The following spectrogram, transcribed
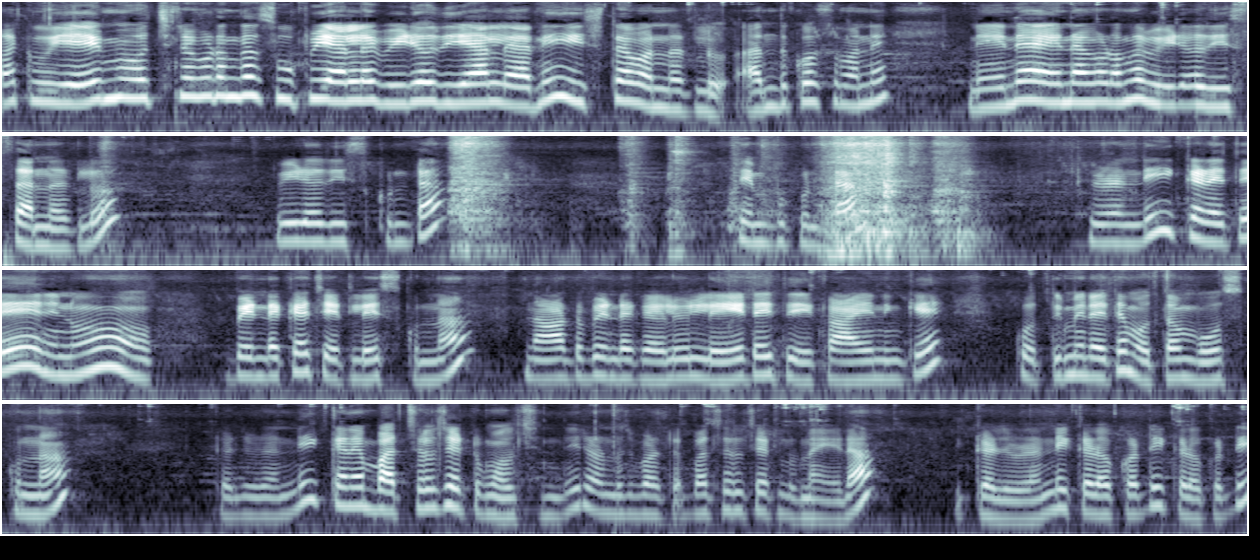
నాకు ఏమి వచ్చినా కూడా చూపించాలి వీడియో తీయాలి అని ఇష్టం అన్నట్లు. అందుకోసమని నేనే అయినా కూడా వీడియో తీస్తా అన్నట్లు. వీడియో తీసుకుంటా తెంపుకుంటా. చూడండి ఇక్కడైతే నేను బెండకాయ చెట్లు వేసుకున్నా. నాటు బెండకాయలు లేట్ అయితే కాయనికే కొత్తిమీర అయితే మొత్తం పోసుకున్నా. ఇక్కడ చూడండి ఇక్కడనే బచ్చల చెట్టు మొలిచింది. రెండు బచ్చల చెట్లు ఉన్నాయి ఇక్కడ ఇక్కడ చూడండి ఇక్కడ ఒకటి ఇక్కడ ఒకటి.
